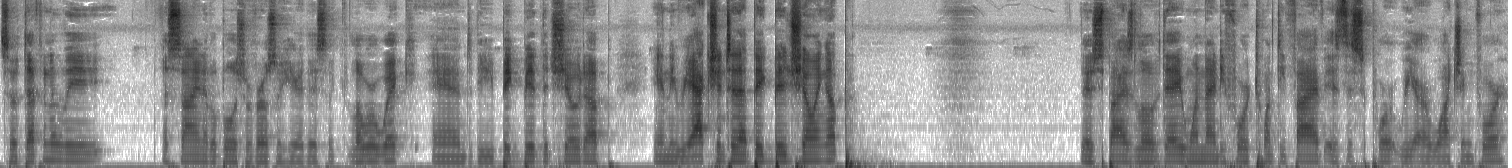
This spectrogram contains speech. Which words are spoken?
So definitely a sign of a bullish reversal here. This lower wick and the big bid that showed up and the reaction to that big bid showing up. There's SPY's low of day, 194.25 is the support we are watching for.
